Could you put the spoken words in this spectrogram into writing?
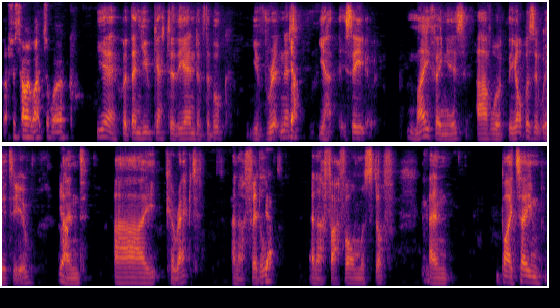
that's just how I like to work. Yeah, but then you get to the end of the book. You've written it. Yeah. Yeah. See, my thing is, I've worked the opposite way to you, Yeah. and I correct and I fiddle Yeah. And I faff on with stuff, and by time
